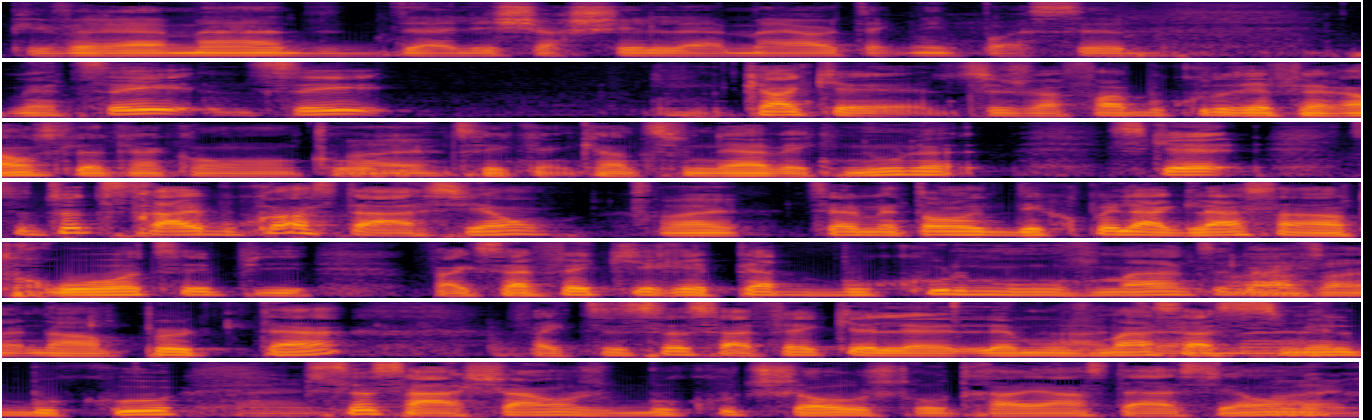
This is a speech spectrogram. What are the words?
puis vraiment d'aller chercher la meilleure technique possible. Mais tu sais, quand que, tu sais, je vais faire beaucoup de références là, quand, qu'on- Ouais. sais, quand, quand tu venais avec nous là. C'est que, tu sais, toi, tu travailles beaucoup en station. Ouais. Tu sais, mettons, découper la glace en trois, tu sais, puis, fait que ça fait qu'il répète beaucoup le mouvement, tu sais, dans un, dans peu de temps. Fait que, tu sais, ça, ça fait que le, le mouvement Ah, s'assimile beaucoup. Puis ça, ça change beaucoup de choses, je trouve, travailler en station, là. Ouais. Tu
